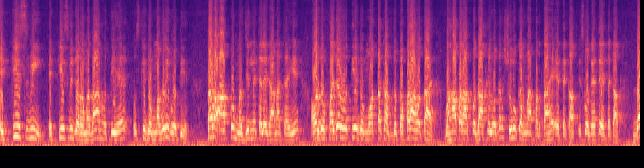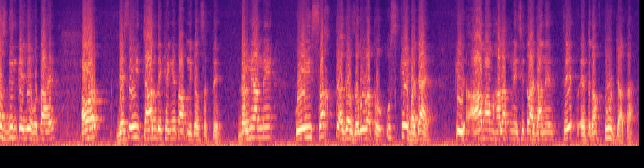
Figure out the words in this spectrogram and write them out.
21वीं 21वीं जो रमज़ान होती है, उसकी जो मगरिब होती है, तब आपको मस्जिद में चले जाना चाहिए। और जो फजर होती है, जो मोतकफ, जो कपड़ा होता है, वहाँ पर आपको दाखिल होकर शुरू करना पड़ता है एहतिकाफ इसको कहते हैं एहतिकाफ दस दिन के लिए होता है, और जैसे ही चाँद देखेंगे तो आप निकल सकते हैं। दरमियान में कोई सख्त अगर ज़रूरत हो, उसके बजाय कि आम आम हालात में इसी तरह जाने से एहतिकाफ टूट जाता है।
